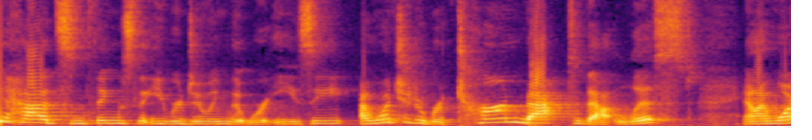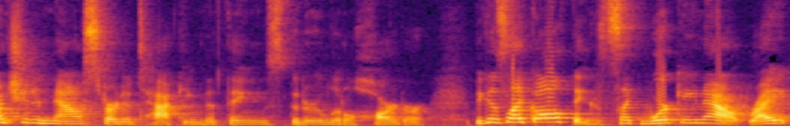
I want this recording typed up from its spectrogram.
you had some things that you were doing that were easy. I want you to return back to that list and I want you to now start attacking the things that are a little harder. Because, like all things, it's like working out, right?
